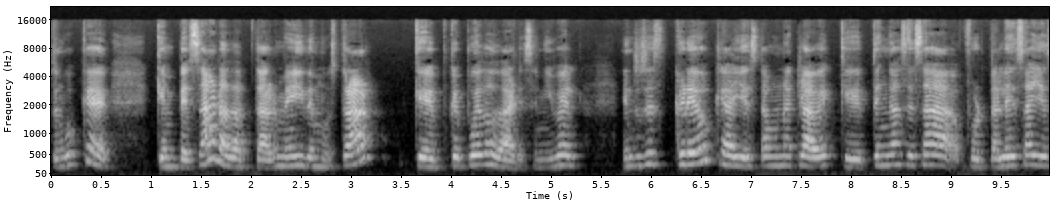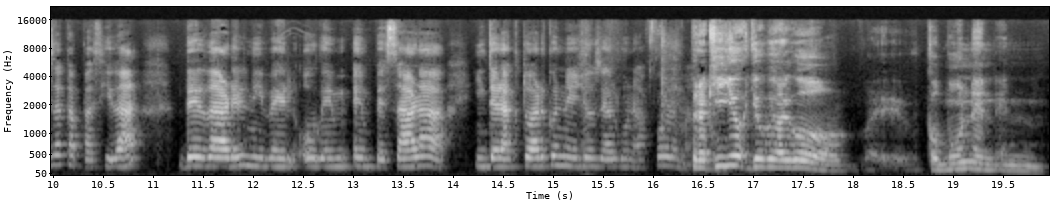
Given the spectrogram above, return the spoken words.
tengo que que empezar a adaptarme y demostrar que, puedo dar ese nivel. Entonces creo que ahí está una clave, que tengas esa fortaleza y esa capacidad de dar el nivel o de empezar a interactuar con ellos de alguna forma. Pero aquí yo, yo veo algo eh, común en,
